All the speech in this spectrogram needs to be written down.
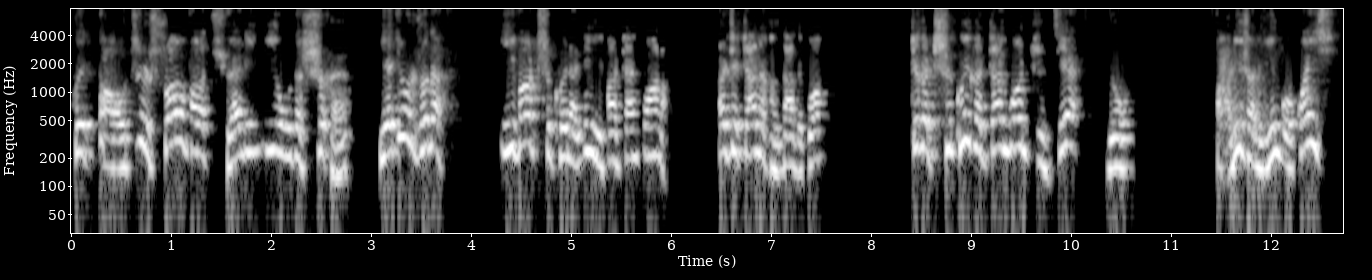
会导致双方权利义务的失衡。也就是说呢，一方吃亏了，另一方沾光了，而且沾了很大的光。这个吃亏和沾光之间有法律上的因果关系，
